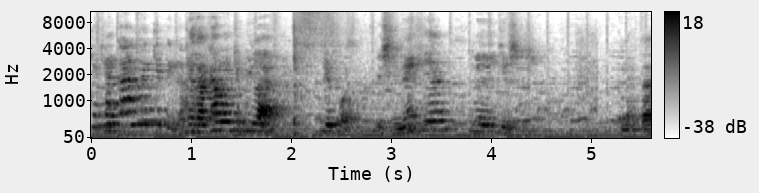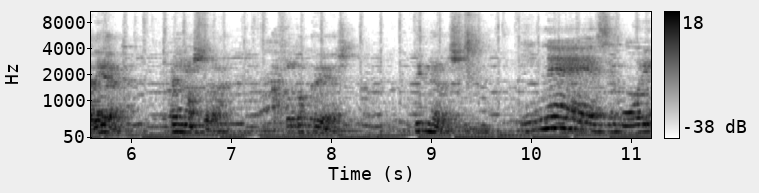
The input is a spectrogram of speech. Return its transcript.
Και θα κάνουμε και πιλά. Και θα κάνουμε και πιλάφι. Λοιπόν, η συνέχεια είναι δική σας. Νεκταρία, πες μας τώρα, αυτό το κρέας, τι μέρος είναι; Είναι ζυγούρι.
